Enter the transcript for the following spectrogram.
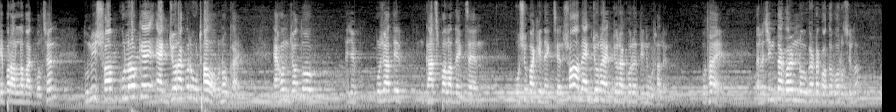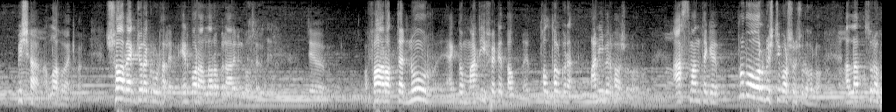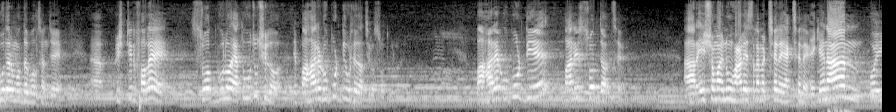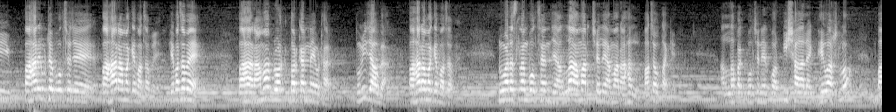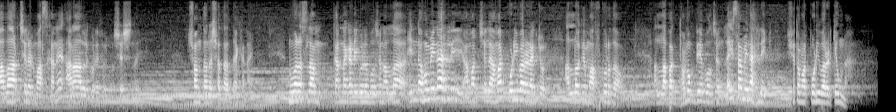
এরপর আল্লাহ পাক বলছেন, তুমি সবগুলোকে একজোড়া করে উঠাও নৌকায়। এখন যত এই যে প্রজাতির গাছপালা দেখছেন, পশু পাখি দেখছেন, সব একজোড়া একজোড়া করে তিনি উঠালেন। কোথায়? তাহলে চিন্তা করেন নৌকাটা কত বড় ছিল। বিশাল, আল্লাহ একবার সব একজোড়া করে উঠালেন। এরপর আল্লাহ রবুল আলমিন বলছেন যে ফার ফারাত্তা নূর একদম মাটি ফেটে থলথল করে পানি বের হওয়া শুরু হলো। আসমান থেকে প্রবল বৃষ্টি বর্ষণ শুরু হলো। আল্লাহ সুরা হুদের মধ্যে বলছেন যে বৃষ্টির ফলে স্রোতগুলো এত উঁচু ছিল যে পাহাড়ের উপর দিয়ে উঠে যাচ্ছিল স্রোতগুলো। পাহাড়ের উপর দিয়ে পানির স্রোত যাচ্ছে। আর এই সময় নূহ আলী ইসলামের ছেলে, এক ছেলে কেনান ওই পাহাড়ে উঠে বলছে যে, পাহাড় আমাকে বাঁচাবে। কে বাঁচাবে? পাহাড় আমার দরকার নেই ওঠার। তুমি যাও গা, পাহাড় আমাকে বাঁচাবে। নূহ আলী ইসলাম বলছেন যে, আল্লাহ আমার ছেলে, আমার আহাল, বাঁচাও তাকে। আল্লাহ পাক বলছেন, এরপর বিশাল এক ঢেউ আসলো বাবা আর ছেলের মাঝখানে আড়াল করে ফেলল, শেষ নাই। সন্তানের সাথে আর দেখা নাই। নূহ আসলাম কান্নাকাটি করে বলছেন, আল্লাহ ইন্না হুমিন আহলি, আমার ছেলে আমার পরিবারের একজন। আল্লাহকে মাফ করে দাও। আল্লাহ পাক ধমক দিয়ে বলছেন লাইসামিন আহলিক, সে তোমার পরিবারের কেউ না।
